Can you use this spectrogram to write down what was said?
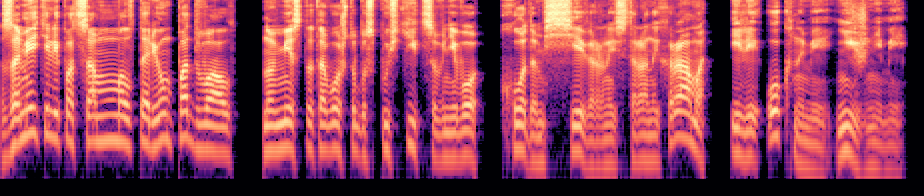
заметили под самым алтарем подвал, но вместо того, чтобы спуститься в него ходом с северной стороны храма или окнами нижними,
